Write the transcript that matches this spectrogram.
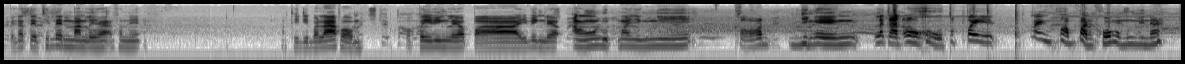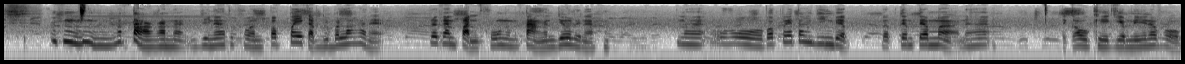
เป็นนักเตะที่เล่นมันเลยฮะคนนี้มาที่ดีบาร่าผมป๊อปไปวิ่งแล้วไปวิ่งแล้วเอาหลุดมาอย่างนี้ ขอยิงเองแล้วกันโอ้โหป๊อปเป้แม่งความปั่นโค้งของมึงดีนะมันต่างกันอะจริงๆนะทุกคนป๊อปเป้กับดิบาร่าเนี่ย เรื่องการปั่นโค้งเนี่ยมันต่างกันเยอะเลยนะนะฮะโอ้โหป๊อปเป้ต้องยิงแบบแบบเต็มๆอะนะฮะแต่ก็โอเคเกมนี้นะผม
